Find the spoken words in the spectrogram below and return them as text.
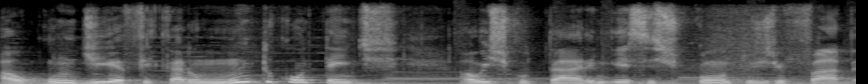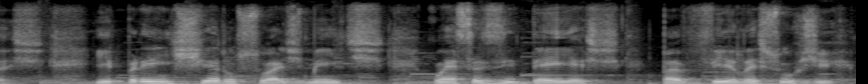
algum dia ficaram muito contentes ao escutarem esses contos de fadas e preencheram suas mentes com essas ideias para vê-las surgir.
